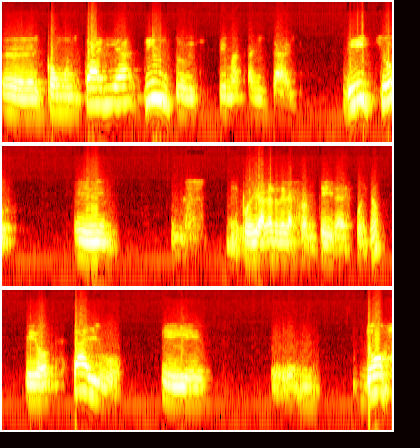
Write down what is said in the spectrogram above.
eh, comunitaria dentro del sistema sanitario. De hecho, eh, de hablar de la frontera después, ¿no? Pero salvo eh, eh, dos,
